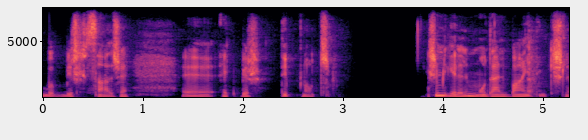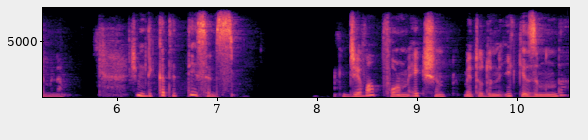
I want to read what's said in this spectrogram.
Bu bir sadece e, ek bir dipnot. Şimdi gelelim model binding işlemine. Şimdi dikkat ettiyseniz cevap form action metodunun ilk yazımında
